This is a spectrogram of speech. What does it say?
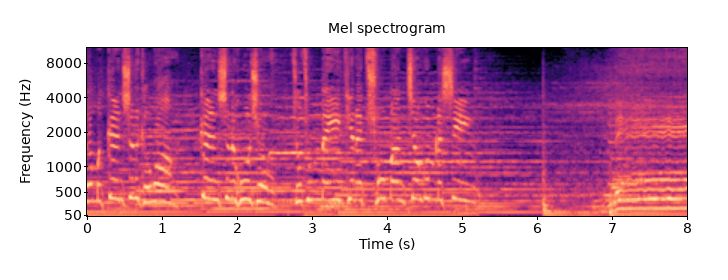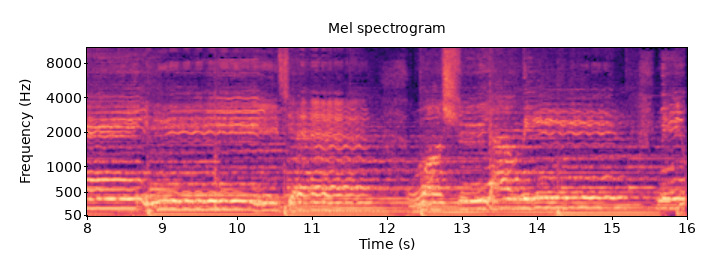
让我们更深的渴望，更深的呼求，求主每一天来充满浇灌我们的心。每一天，我需要你，你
